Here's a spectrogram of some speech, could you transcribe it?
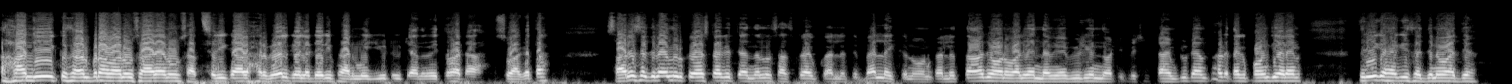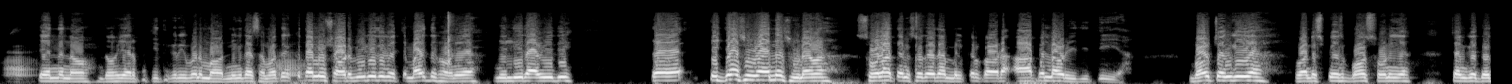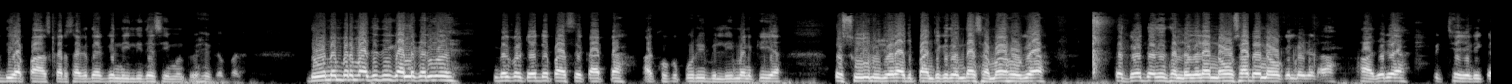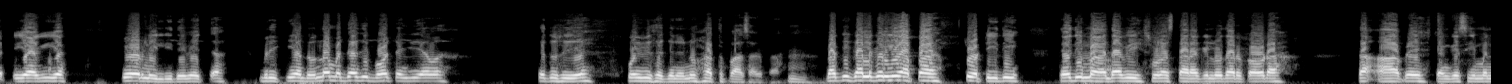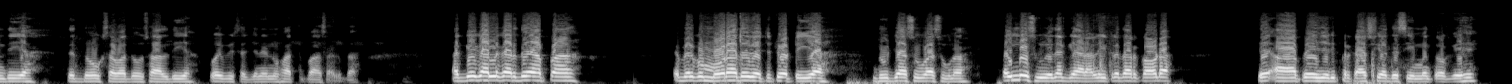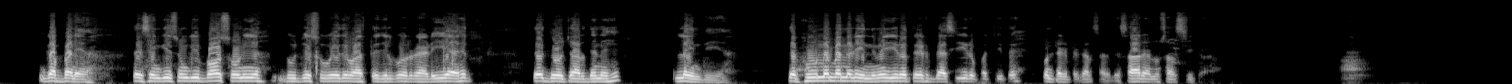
ਹਾਂਜੀ, ਕਿਸਾਨ ਭਰਾਵਾਂ ਨੂੰ ਸਾਰਿਆਂ ਨੂੰ Sat Sri Akal. Harvel Gill dairy farming YouTube channel ਵਿੱਚ ਤੁਹਾਡਾ ਸਵਾਗਤ ਆ। ਸਾਰੇ ਸੱਜਣਾਂ ਨੂੰ ਰਿਕੁਐਸਟ ਹੈ ਕਿ ਚੈਨਲ ਨੂੰ ਸਬਸਕ੍ਰਾਈਬ ਕਰ ਲਿਓ ਤੇ ਬੈਲ ਆਈਕਨ ਔਨ ਕਰ ਲਿਓ ਤਾਂ ਜੋ ਆਉਣ ਵਾਲੀਆਂ ਨਵੀਆਂ video notification time to time ਤੁਹਾਡੇ ਤੱਕ ਪਹੁੰਚਦੀਆਂ ਰਹਿਣ। ਤਰੀਕ ਹੈਗੀ ਸੱਜਣੋ ਅੱਜ 3/9/2025 ਤਕਰੀਬਨ ਮਾਰਨਿੰਗ ਦਾ ਸਮਾਂ ਤੇ ਇੱਕ ਤੁਹਾਨੂੰ ਸ਼ਾਰਟ ਵੀਡੀਓ ਦੇ ਵਿੱਚ ਮੱਝ ਦਿਖਾਉਣੇ ਆ ਨੀਲੀ ਰਾਵੀ ਦੀ। ਤੇ ਤੀਜਾ ਸੂਆ ਇਹਨੇ ਸੁਣਾ ਵਾ 16300 ਦਾ ਮਿਲਕ ਰਿਕਾਰਡ ਆਪ ਇਹ ਲਾਹੌਰੀ ਦਿੱਤੀ ਆ। ਬਹੁਤ ਚੰਗੀ ਆ ਵੰਡ ਸਪੇਸ ਬਹੁਤ ਸੋਹਣੀ ਆ। ਚੰਗੇ ਦੁੱਧ ਦੀ ਆ ਪਾਸ ਕਰ ਸਕਦੇ ਅੱਗੇ ਨੀਲੀ ਦੇ ਸੀਮਨ ਤੋਂ ਇਹ ਗੱਬਣ। ਦੋ ਨੰਬਰ ਮੱਝ ਦੀ ਗੱਲ ਕਰੀਏ ਬਿਲਕੁਲ ਟੇਢੇ ਪਾਸੇ ਕੱਟ ਆ ਅੱਖੋਂ ਕੋ ਪੂਰੀ ਬਿੱਲੀ ਮਨਕੀ ਆ ਤੇ ਸੂਈ ਨੂੰ ਜਿਹੜਾ ਅੱਜ 5 ਦਿਨ ਦਾ ਸਮਾਂ ਹੋ ਗਿਆ ਤੇ ਦੁੱਧ ਦੇ ਥੱਲੇ ਜਿਹੜਾ 9 9.5 ਕਿਲੋ ਜਿਹੜਾ ਹਾਜ਼ਰ ਆ ਪਿੱਛੇ ਜਿਹੜੀ ਕੱਟੀ ਆ ਗਈ ਆ ਪਿਓਰ ਨੀਲੀ ਦੇ ਵਿੱਚ ਆ। ਬਰੀਕੀਆਂ ਦੋਨਾਂ ਮੱਝਾਂ ਦੀ ਬਹੁਤ ਚੰਗੀਆਂ ਵਾ ਤੇ ਤੁਸੀਂ ਇਹ ਕੋਈ ਵੀ ਸੱਜਣੇ ਨੂੰ ਹੱਥ ਪਾ ਸਕਦਾ। ਬਾਕੀ ਗੱਲ ਕਰੀਏ ਆਪਾਂ ਝੋਟੀ ਦੀ ਤੇ ਇਹਦੀ ਮਾਂ ਦਾ ਵੀ 16 17 ਕਿਲੋ ਦਾ ਰਿਕਾਰਡ ਆ ਤਾਂ ਆਪ ਇਹ ਚੰਗੇ ਸੀਮਨ ਦੀ ਆ ਤੇ 2 ਸਵਾ 2 ਸਾਲ ਦੀ ਆ, ਕੋਈ ਵੀ ਸੱਜਣੇ ਨੂੰ ਹੱਥ ਪਾ ਸਕਦਾ। ਅੱਗੇ ਗੱਲ ਕਰਦੇ ਆ ਆਪਾਂ, ਇਹ ਬਿਲਕੁਲ ਮੋਹਰਾ ਦੇ ਵਿੱਚ ਝੋਟੀ ਆ, ਦੂਜਾ ਸੂਆ ਸੂਣਾ, ਪਹਿਲੇ ਸੂਏ ਦਾ 11 ਲੀਟਰ ਦਾ ਰਿਕਾਰਡ ਆ, ਤੇ ਆਪ ਇਹ ਜਿਹੜੀ ਪ੍ਰਕਾਸ਼ੀਆ ਦੇ ਸੀਮਨ ਤੋਂ ਅੱਗੇ ਇਹ ਗੱਬਣ ਆ। ਤੇ ਸਿੰਗੀ ਸੁੰਗੀ ਬਹੁਤ ਸੋਹਣੀ ਆ, ਦੂਜੇ ਸੂਏ ਦੇ ਵਾਸਤੇ ਬਿਲਕੁਲ ਰੈਡੀ ਆ ਇਹ, ਤੇ 2-4 ਦਿਨ ਇਹ ਲੈਂਦੀ ਆ। ਤੇ ਫੋਨ ਨੰਬਰ 9903828025 ਤੇ ਕੰਟੈਕਟ ਕਰ ਸਕਦੇ ਸਾਰਿਆਂ ਨੂੰ, ਸਤਿ ਸ਼੍ਰੀ ਅਕਾਲ।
